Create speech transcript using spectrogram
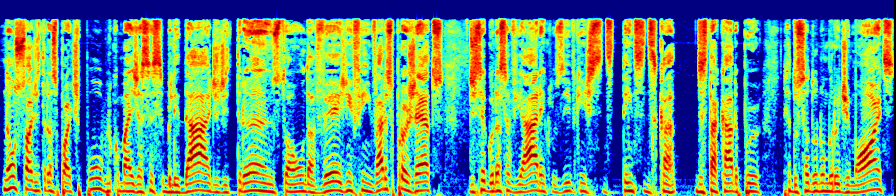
não só de transporte público, mas de acessibilidade, de trânsito, a onda verde, enfim, vários projetos de segurança viária, inclusive, que a gente tem se destacado por redução do número de mortes.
